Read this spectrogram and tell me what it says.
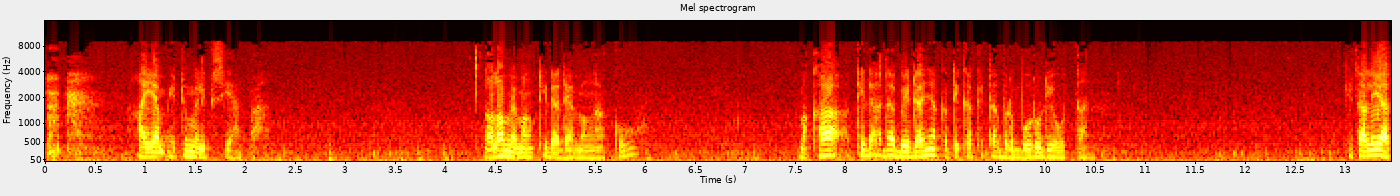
ayam itu milik siapa kalau memang tidak ada yang mengaku maka tidak ada bedanya ketika kita berburu di hutan. Kita lihat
